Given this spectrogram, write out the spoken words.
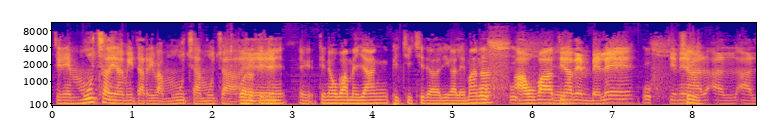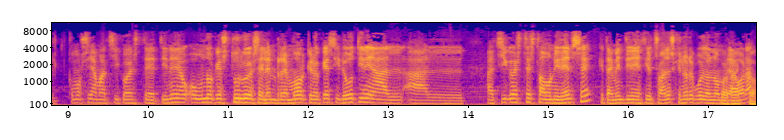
Tiene mucha dinamita arriba, mucha, mucha. Bueno, eh, tiene eh, tiene a Aubameyang, Pichichi de la liga alemana. Auba, eh, tiene a Dembélé, tiene al, al, ¿cómo se llama el chico este? Tiene uno que es turco que es el Emremor, creo que es, y luego tiene al, al al chico este estadounidense, que también tiene 18 años, que no recuerdo el nombre ahora,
